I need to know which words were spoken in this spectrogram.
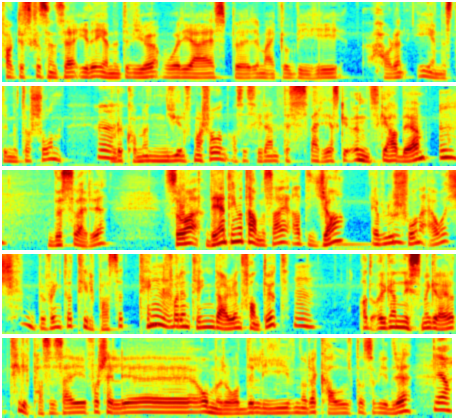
faktisk syns jeg i det ene intervjuet hvor jeg spør Michael Behe har du en eneste mutasjon hvor det kommer ny informasjon, og så sier han dessverre, jeg skulle ønske jeg hadde en. Dessverre. Så det er en ting å ta med seg at ja, evolusjon er jo kjempeflink til å tilpasse. Tenk for en ting Darwin fant ut. At organismer greier å tilpasse seg i forskjellige områder, liv, når det er kaldt osv. Ja.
